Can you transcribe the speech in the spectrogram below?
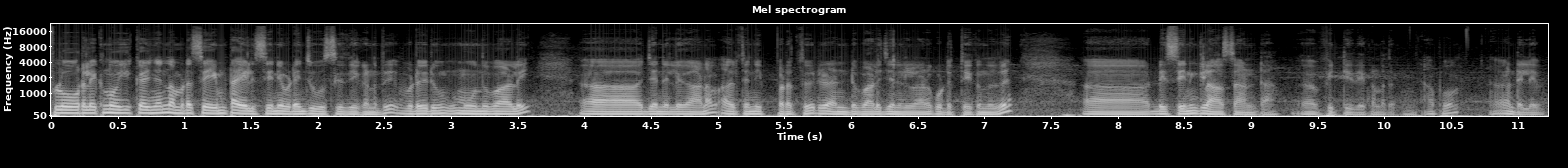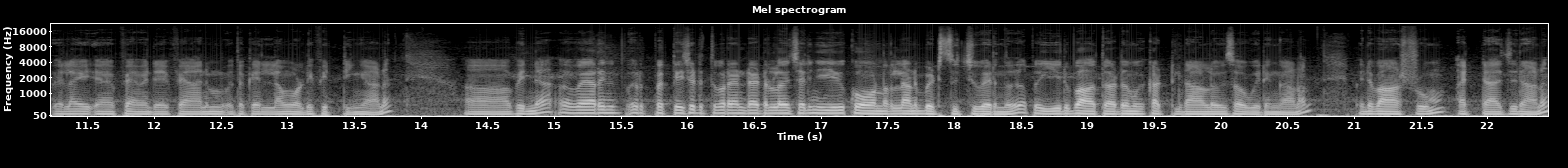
ഫ്ലോറിലേക്ക് നോക്കിക്കഴിഞ്ഞാൽ നമ്മുടെ സെയിം ടൈൽസ് തന്നെ ഇവിടെയും ചൂസ് ചെയ്തിരിക്കുന്നത് ഇവിടെ ഒരു മൂന്ന് പാളി ജനൽ കാണാം. അതുപോലെ തന്നെ ഇപ്പുറത്ത് ഒരു രണ്ട് പാളി ജനലാണ് കൊടുത്തേക്കുന്നത്. ഡിസൈൻ ഗ്ലാസ് ആണ് കേട്ടോ ഫിറ്റ് ചെയ്തേക്കുന്നത് അപ്പോൾ കണ്ടില്ലേ ലൈ ഫാമിന്റെ ഫാനും ഇതൊക്കെ എല്ലാം ഓൾറെഡി ഫിറ്റിംഗ് ആണ്. പിന്നെ വേറെ പ്രത്യേകിച്ച് എടുത്ത് പറയേണ്ടതായിട്ടുള്ളത് വെച്ചാൽ ഈ ഒരു കോർണറിലാണ് ബെഡ് സ്വിച്ച് വരുന്നത്. അപ്പോൾ ഈ ഒരു ഭാഗത്തായിട്ട് നമുക്ക് കട്ടിലിടാനുള്ള ഒരു സൗകര്യം കാണാം. പിന്നെ വാഷ്റൂം അറ്റാച്ച്ഡ് ആണ്.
